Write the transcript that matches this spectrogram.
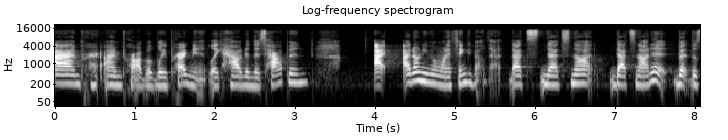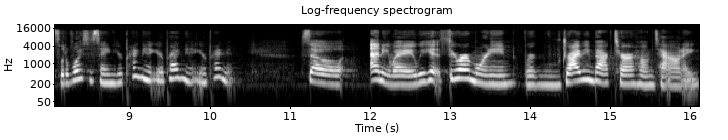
I'm pre- I'm probably pregnant. Like how did this happen? I I don't even want to think about that. That's that's not that's not it. But this little voice is saying you're pregnant, you're pregnant, you're pregnant. So, anyway, we get through our morning. We're driving back to our hometown. I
